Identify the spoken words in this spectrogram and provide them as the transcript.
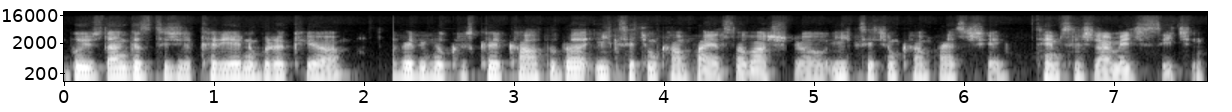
Bu yüzden gazetecilik kariyerini bırakıyor ve 1946'da ilk seçim kampanyasına başlıyor. İlk seçim kampanyası şey Temsilciler Meclisi için.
